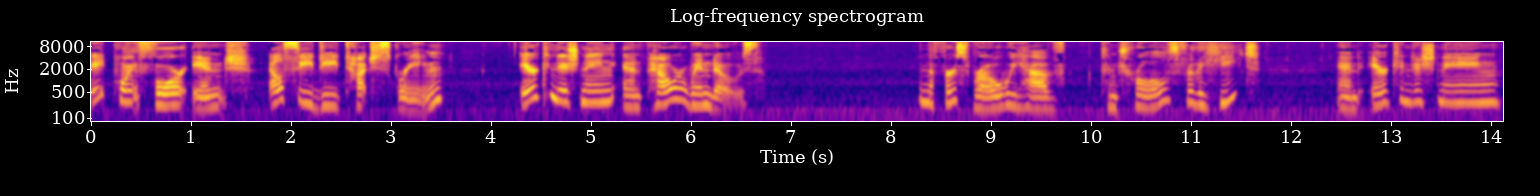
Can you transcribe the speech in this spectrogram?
8.4 inch LCD touchscreen, air conditioning, and power windows. In the first row, we have controls for the heat and air conditioning,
